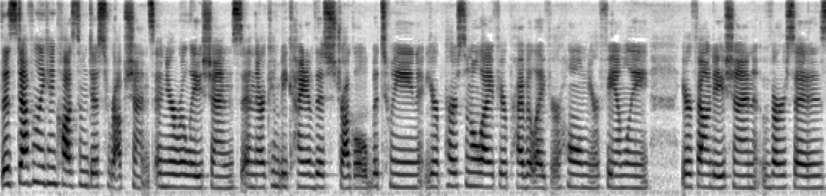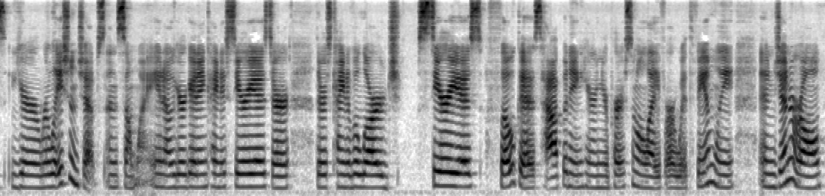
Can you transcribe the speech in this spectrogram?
this definitely can cause some disruptions in your relations and there can be kind of this struggle between your personal life, your private life, your home, your family, your foundation versus your relationships in some way. You know, you're getting kind of serious, or there's kind of a large, serious focus happening here in your personal life or with family in general.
